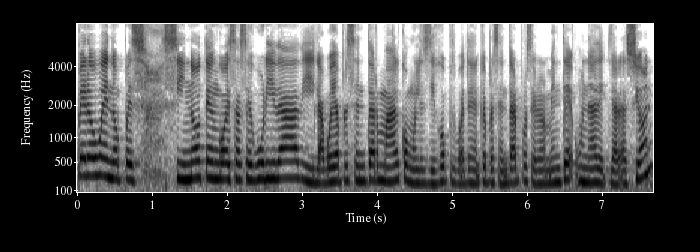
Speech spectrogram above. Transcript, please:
Pero bueno, pues si no tengo esa seguridad y la voy a presentar mal, como les digo, pues voy a tener que presentar posteriormente una declaración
